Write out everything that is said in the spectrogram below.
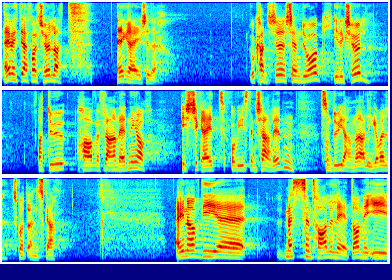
Jeg vet iallfall sjøl at jeg greier ikke det. Og Kanskje kjenner du òg i deg sjøl at du har ved flere anledninger ikke greid å vise den kjærligheten som du gjerne allikevel skulle ønske. En av de eh, mest sentrale lederne i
